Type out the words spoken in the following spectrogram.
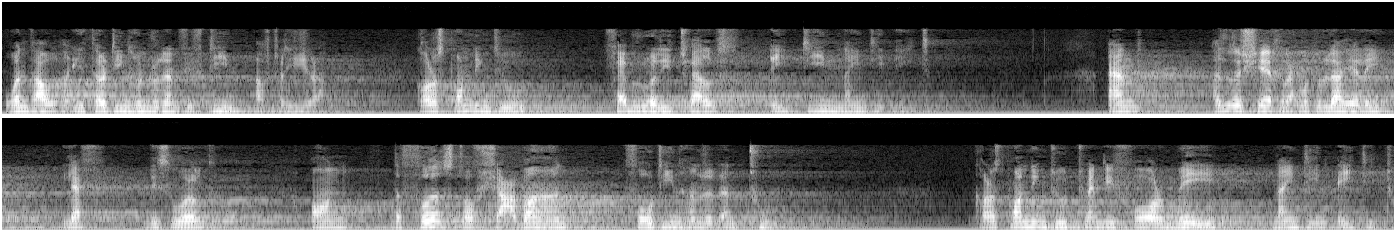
1315 after Hijrah, corresponding to February 12, 1898. And Hazrat Sheikh Rahmatullahi alayhi left this world on the 1st of Sha'ban 1402 corresponding to 24 May 1982.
